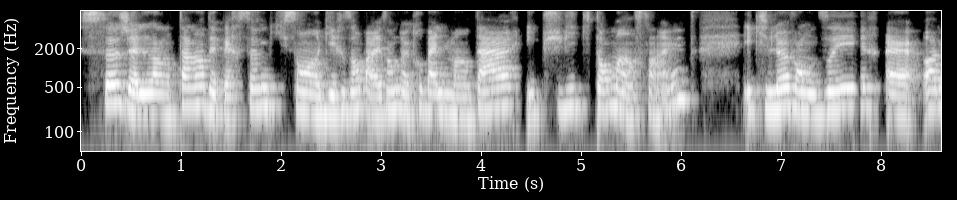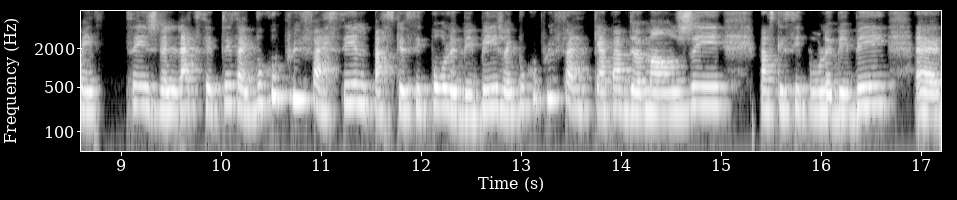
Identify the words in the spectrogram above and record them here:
Ça, je l'entends de personnes qui sont en guérison, par exemple, d'un trouble alimentaire et puis qui tombent enceintes et qui là vont me dire euh, Ah, mais je vais l'accepter, ça va être beaucoup plus facile parce que c'est pour le bébé, je vais être beaucoup plus capable de manger parce que c'est pour le bébé. Euh,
